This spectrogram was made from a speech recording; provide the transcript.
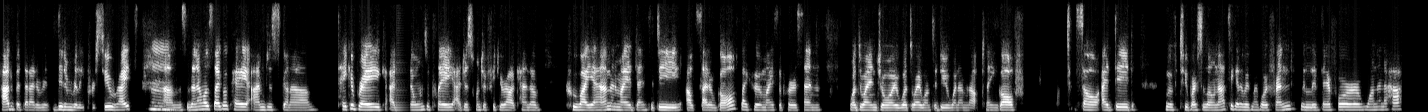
had, but that I didn't really pursue. Right. Mm. Um, so then I was like, okay, I'm just gonna take a break. I don't want to play. I just want to figure out kind of who I am and my identity outside of golf. Like, who am I as a person? What do I enjoy? What do I want to do when I'm not playing golf? So I did move to Barcelona together with my boyfriend. We lived there for one and a half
